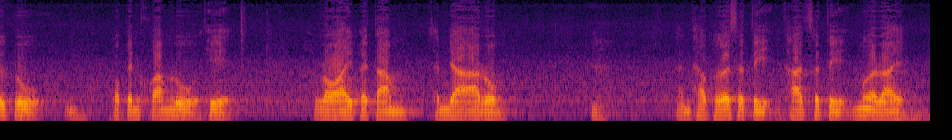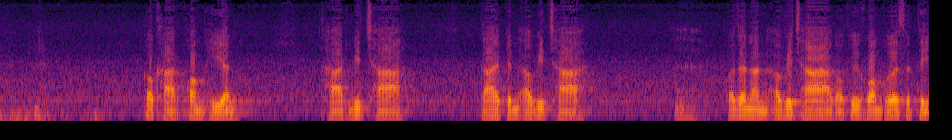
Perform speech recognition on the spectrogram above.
ลึกรู้ก็เป็นความรู้ที่ลอยไปตามสัญญาอารมณ์อันถ้าเผลอสติขาดสติเมื่อไร ก็ขาดความเพียร ขาดวิชา กลายเป็นอวิชชา เพราะฉะนั้นอวิชชาก็คือความเผลอสติ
